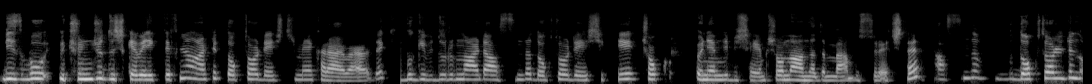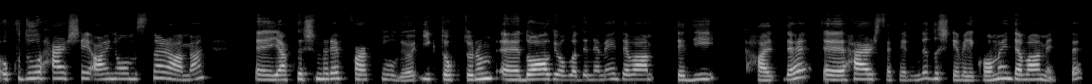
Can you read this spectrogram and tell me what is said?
Biz bu üçüncü dış gebelikte falan artık doktor değiştirmeye karar verdik. Bu gibi durumlarda aslında doktor değişikliği çok önemli bir şeymiş. Onu anladım ben bu süreçte. Aslında bu doktorların okuduğu her şey aynı olmasına rağmen e, yaklaşımlar hep farklı oluyor. İlk doktorum e, doğal yolla denemeye devam dediği halde e, her seferinde dış gebelik olmaya devam etti.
